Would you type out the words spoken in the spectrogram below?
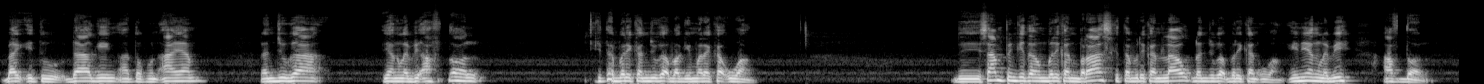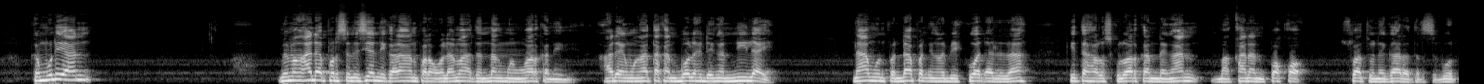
baik itu daging ataupun ayam dan juga yang lebih afdol kita berikan juga bagi mereka uang di samping kita memberikan beras kita berikan lauk dan juga berikan uang ini yang lebih afdol kemudian memang ada perselisihan di kalangan para ulama tentang mengeluarkan ini ada yang mengatakan boleh dengan nilai. Namun pendapat yang lebih kuat adalah kita harus keluarkan dengan makanan pokok suatu negara tersebut.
